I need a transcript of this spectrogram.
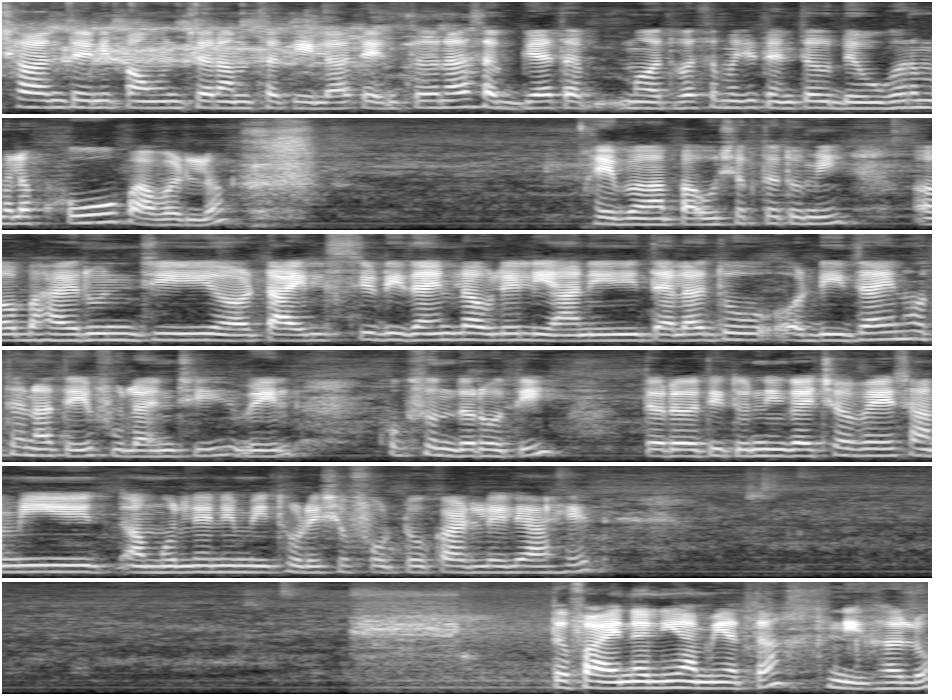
छान त्यांनी पाहुणचार आमचा केला. त्यांचं ना सगळ्यात महत्त्वाचं म्हणजे त्यांचं देवघर मला खूप आवडलं. हे बघा पाहू शकता तुम्ही. बाहेरून जी टाईल्सची डिझाईन लावलेली आणि त्याला जो डिझाईन होते ना ते फुलांची वेल खूप सुंदर होती. तर तिथून निघायच्या वेळेस आम्ही अमूल्यने मी थोडेसे फोटो काढलेले आहेत. तर फायनली आम्ही आता निघालो.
